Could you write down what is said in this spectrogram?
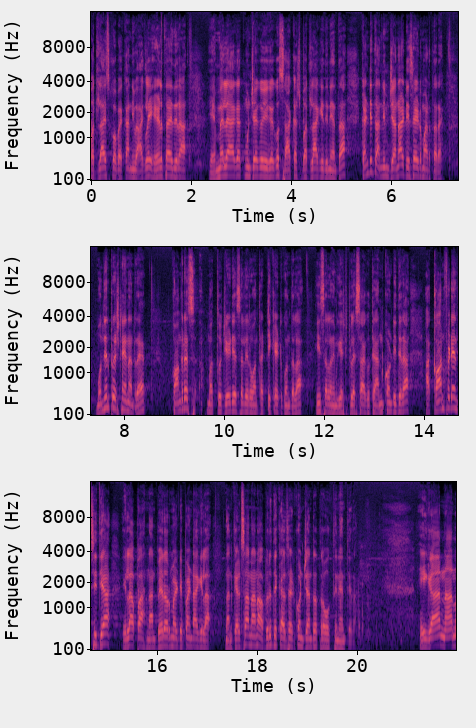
ಬದಲಾಯಿಸ್ಕೋಬೇಕಾ? ನೀವು ಆಗಲೇ ಹೇಳ್ತಾ ಇದ್ದೀರಾ. ಎಂ ಎಲ್ ಎ ಆಗೋಕ್ಕೆ ಮುಂಚೆಗೂ ಈಗಗೂ ಸಾಕಷ್ಟು ಬದಲಾಗಿದ್ದೀನಿ ಅಂತ ಖಂಡಿತ ನಿಮ್ಮ ಜನ ಡಿಸೈಡ್ ಮಾಡ್ತಾರೆ. ಮುಂದಿನ ಪ್ರಶ್ನೆ ಏನಂದರೆ, ಕಾಂಗ್ರೆಸ್ ಮತ್ತು ಜೆ ಡಿ ಎಸ್ಸಲ್ಲಿರುವಂಥ ಟಿಕೆಟ್ ಗೊಂದಲ ಈ ಸಲ ನಿಮಗೆ ಎಷ್ಟು ಪ್ಲಸ್ ಆಗುತ್ತೆ ಅಂದ್ಕೊಂಡಿದ್ದೀರಾ ಆ ಕಾನ್ಫಿಡೆನ್ಸ್ ಇದೆಯಾ? ಇಲ್ಲಪ್ಪ, ನಾನು ಬೇರೆಯವ್ರ ಮೇಲೆ ಡಿಪೆಂಡ್ ಆಗಿಲ್ಲ. ನನ್ನ ಕೆಲಸ ನಾನು ಅಭಿವೃದ್ಧಿ ಕೆಲಸ ಇಟ್ಕೊಂಡು ಜನರ ಹತ್ರ ಹೋಗ್ತೀನಿ ಅಂತೀರಾ? ಈಗ ನಾನು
